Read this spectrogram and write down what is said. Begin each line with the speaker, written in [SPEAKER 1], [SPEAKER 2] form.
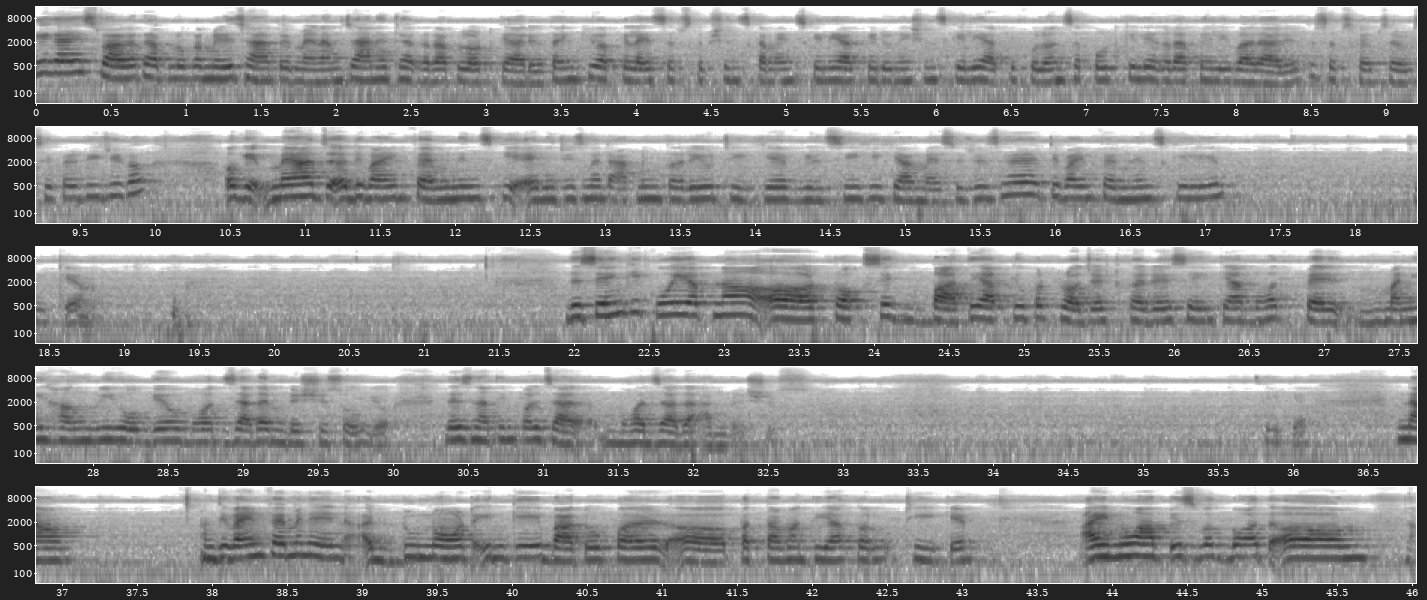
[SPEAKER 1] Hey guys स्वागत है आप लोग का मेरे चैनल पे। मैं नाम है, अगर आप लौट के आ रहे हो। थैंक यू आपके लाइक सब्सक्रिप्शंस कमेंट्स के लिए, आपके डोनेशंस के लिए, आपके फुल ऑन सपोर्ट के लिए। अगर आप पहली बार आ रहे हो तो सब्सक्राइब ज़रूर से कर दीजिएगा। ओके मैं आज डिवाइन फेमिनिन्स की एनर्जीज में टैप इन कर रही हूँ। ठीक है विल सी कि क्या मैसेजेस है डिवाइन फेमिनिन्स के लिए। ठीक है। जैसे कि कोई अपना टॉक्सिक बातें आपके ऊपर प्रोजेक्ट कर रहे सेइंग कि आप बहुत मनी हंग्री हो गए हो, बहुत ज़्यादा एम्बिशियस हो गए हो। देर इज़ नथिंग कॉल बहुत ज़्यादा एम्बिशियस ठीक है। ना डिवाइन फेमिनिन डू नॉट इनके बातों पर पत्ता मत दिया करो। ठीक है। आई नो आप इस वक्त बहुत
